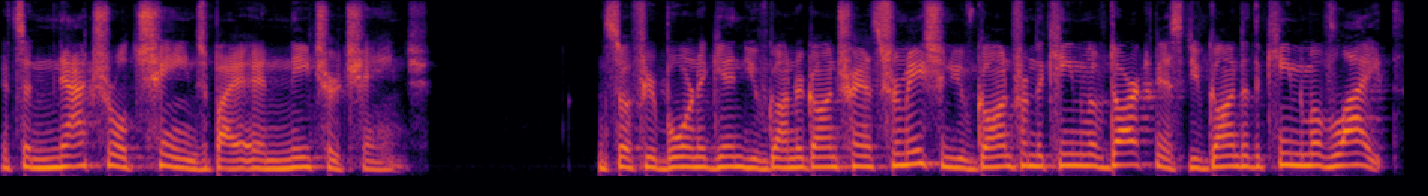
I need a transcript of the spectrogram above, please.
It's a natural change by a nature change. And so, if you're born again, you've undergone transformation. You've gone from the kingdom of darkness, you've gone to the kingdom of light.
